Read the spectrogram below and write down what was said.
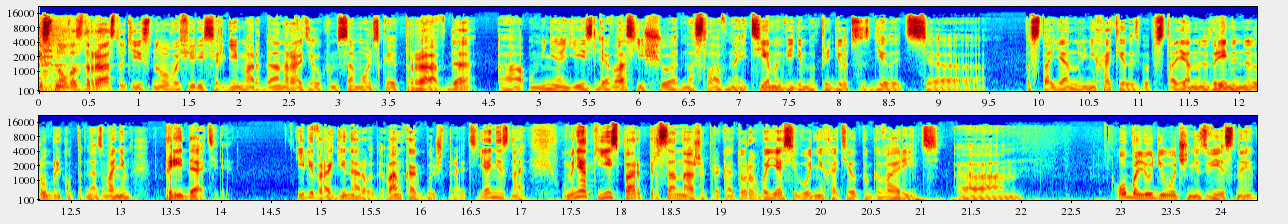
И снова здравствуйте, и снова в эфире Сергей Мордан, радио «Комсомольская правда». А у меня есть для вас еще одна славная тема. Видимо, придется сделать а, постоянную, не хотелось бы постоянную временную рубрику под названием «Предатели». Или враги народа. Вам как больше нравится? Я не знаю. У меня тут есть пара персонажей, про которых бы я сегодня хотел поговорить. Оба люди очень известные.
